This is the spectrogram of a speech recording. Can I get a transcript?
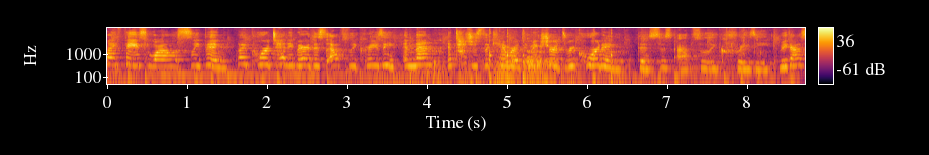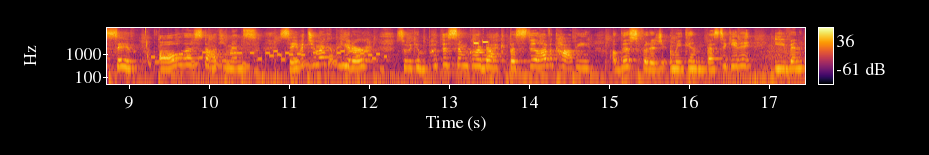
my face while I was sleeping. My poor teddy bear, this is absolutely crazy. And then it touches the camera to make sure it's recording. This is absolutely crazy. We gotta save all this documents, save it to my computer so we can put the SIM card back, but still have a copy of this footage and we can investigate it even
